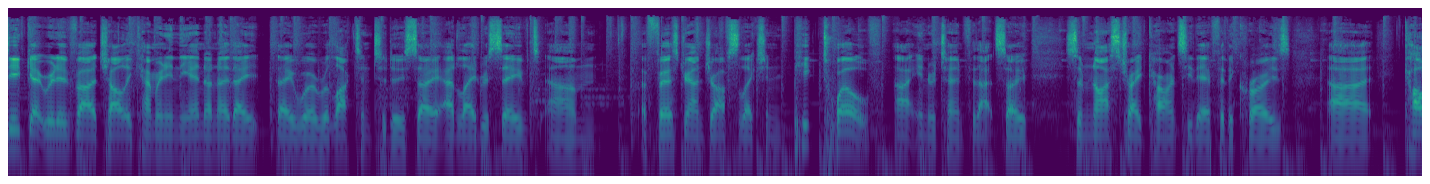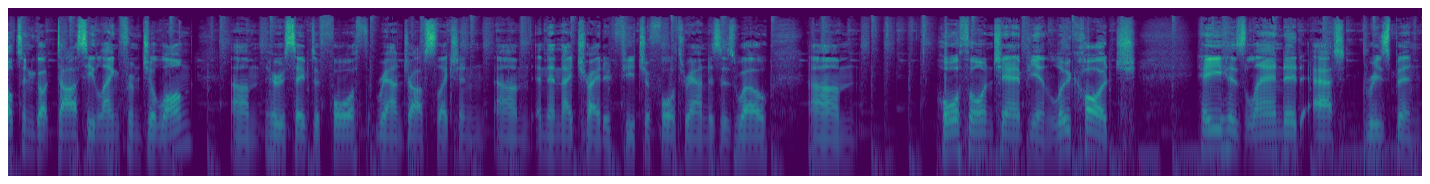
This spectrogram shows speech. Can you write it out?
did get rid of uh, Charlie Cameron in the end. I know they, they were reluctant to do so. Adelaide received um, a first round draft selection, pick 12 uh, in return for that. So some nice trade currency there for the Crows. Uh, Carlton got Darcy Lang from Geelong. Um, who received a fourth round draft selection, um, and then they traded future fourth rounders as well. Um, Hawthorn champion Luke Hodge he has landed at Brisbane,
